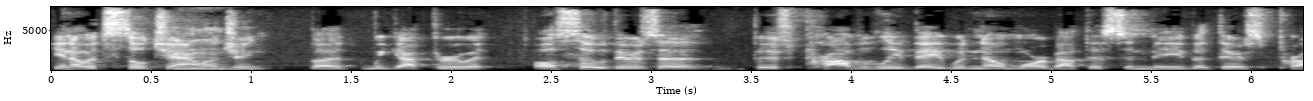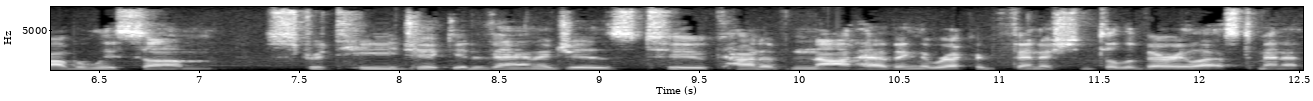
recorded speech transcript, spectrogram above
You know, it's still hmm. challenging, but we got through it. Also, there's a there's probably they would know more about this than me, but there's probably some strategic advantages to kind of not having the record finished until the very last minute.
